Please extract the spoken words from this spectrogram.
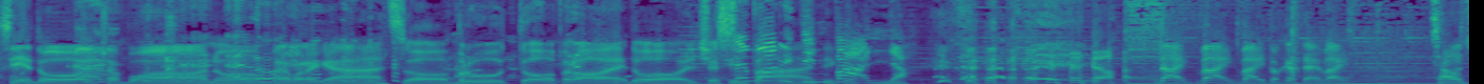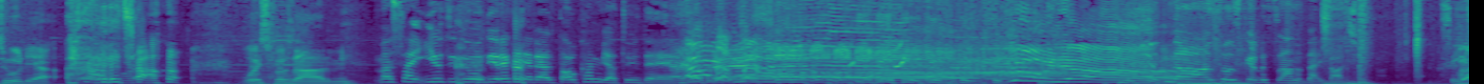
Sì, è dolce, buono, Eh, allora. bravo ragazzo, brutto, però è dolce, Se muori ti simpatico. impaglia. Dai, vai, vai, tocca a te, vai. Ciao Giulia. Ciao. Vuoi sposarmi? Ma sai, io ti devo dire che in realtà ho cambiato idea. Giulia! No, sto scherzando, dai, bacio. Sì. Tutti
